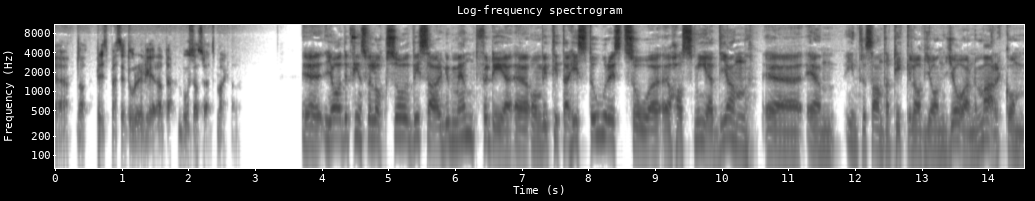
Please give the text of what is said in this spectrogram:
eh, prismässigt oreglerade bostadsrättsmarknaden. Eh, ja, det finns väl också vissa argument för det. Eh, om vi tittar historiskt så eh, har Smedjan en intressant artikel av Jan Jörnmark om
